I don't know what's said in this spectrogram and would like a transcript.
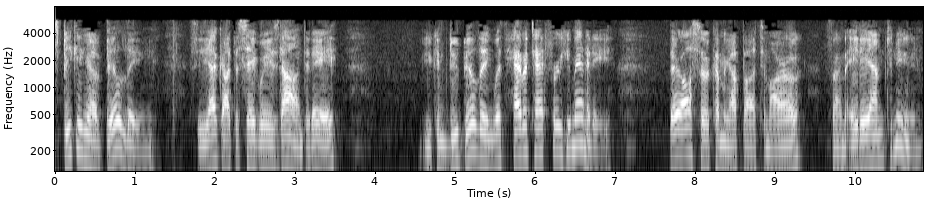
Speaking of building, see, I've got the segues down today. You can do building with Habitat for Humanity. They're also coming up uh, tomorrow from 8 a.m. to noon.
